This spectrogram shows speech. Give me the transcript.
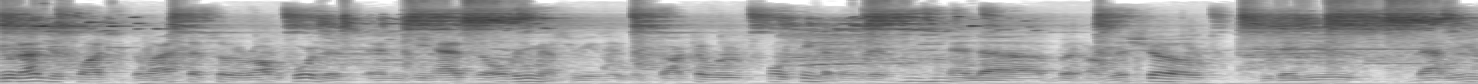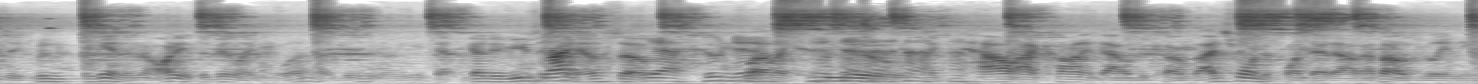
you and I just watched the last episode of Raw before this, and he has the old remaster music. It's October fourteenth, I think it is. And uh, but on this show, he debuts that music. But again, in the audience, they've been like, "What? I didn't know you got, got new music." Right. You know. So Yeah, who knew? But like, who knew like how iconic that would become? But I just wanted to point that out. I thought it was really neat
